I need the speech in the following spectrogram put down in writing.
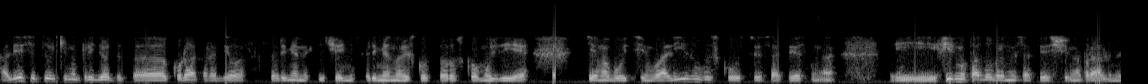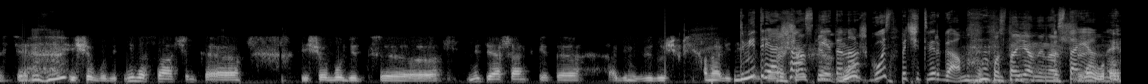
Олеся Тюлькина придет, это куратор отдела современных течений современного искусства Русского музея. Тема будет символизм в искусстве, соответственно, и фильмы подобраны соответствующей направленности. Uh-huh. Еще будет Нина Савченко, еще будет э, Дмитрий Ашанский, это один из ведущих психоаналитиков. Дмитрий Ашанский, это наш гость по четвергам. Постоянный наш. Постоянный.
